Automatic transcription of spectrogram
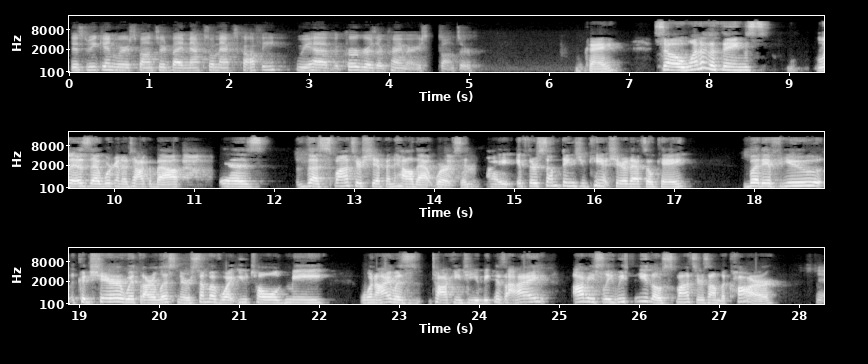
This weekend, we're sponsored by Maxwell Max Coffee. We have Kroger as our primary sponsor. Okay. So, one of the things Liz, that we're going to talk about is the sponsorship and how that works. And I, if there's some things you can't share, that's okay. But if you could share with our listeners some of what you told me when I was talking to you, because I obviously we see those sponsors on the car, yeah.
